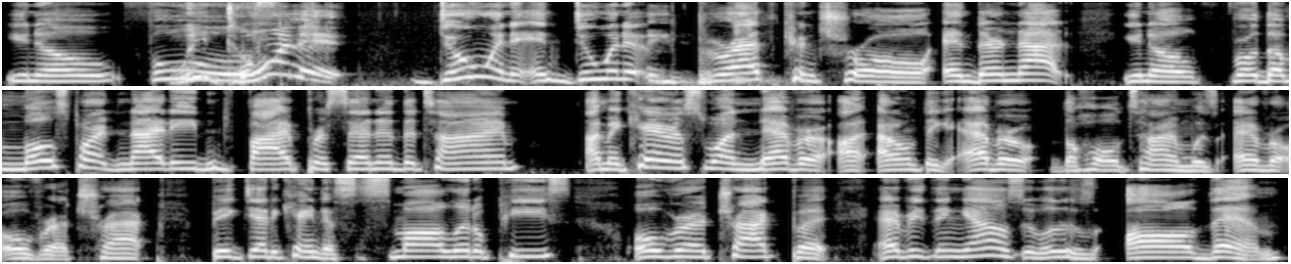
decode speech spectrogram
you know, fools. we doing it. doing it and doing it breath control and they're not you know for the most part 95% of the time i mean KRS One never I don't think ever the whole time was ever over a track big daddy kane just a small little piece over a track but everything else it was all them.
